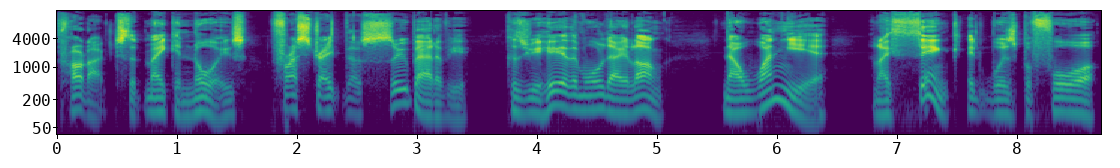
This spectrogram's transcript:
products that make a noise frustrate the soup out of you because you hear them all day long. Now, one year, and I think it was before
